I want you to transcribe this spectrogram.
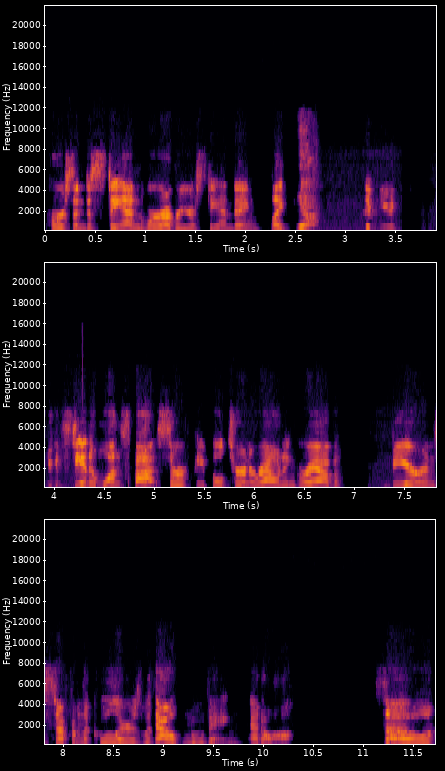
person to stand wherever you're standing. Like Yeah. if you you could stand in one spot, serve people, turn around and grab beer and stuff from the coolers without moving at all. So,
